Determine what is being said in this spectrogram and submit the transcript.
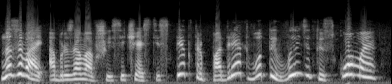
Называй образовавшиеся части спектра подряд, вот и выйдет искомое –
